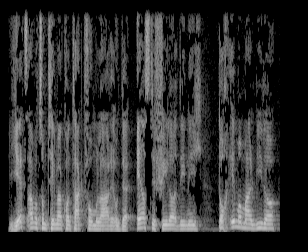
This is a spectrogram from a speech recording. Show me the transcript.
Jetzt aber zum Thema Kontaktformulare und der erste Fehler, den ich doch immer mal wieder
